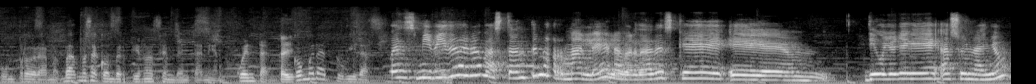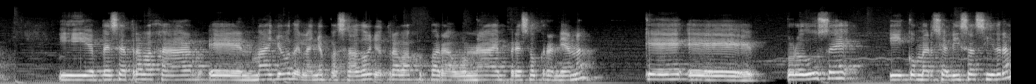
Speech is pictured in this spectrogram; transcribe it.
un programa. Vamos a convertirnos en ventaneando. Cuéntanos, Sí. ¿cómo era tu vida así? Pues mi vida era bastante normal, ¿eh? La verdad es que, eh, digo, yo llegué hace un año y empecé a trabajar en mayo del año pasado. Yo trabajo para una empresa ucraniana que eh, produce y comercializa sidra.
